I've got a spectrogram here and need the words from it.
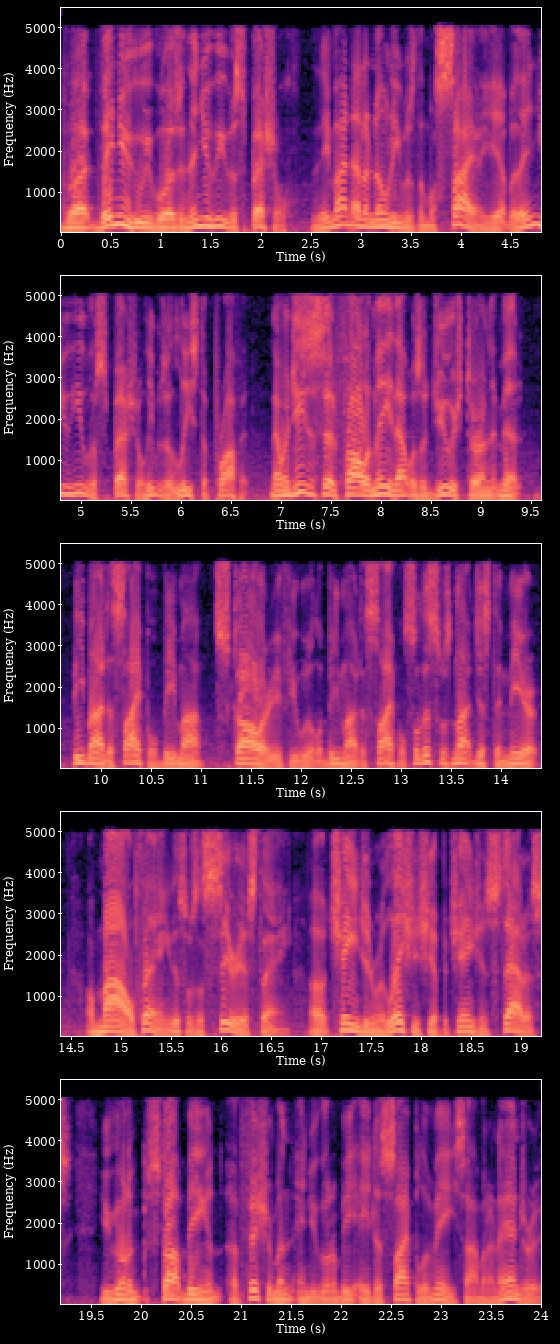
but they knew who he was, and they knew he was special. They might not have known he was the Messiah yet, but they knew he was special. He was at least a prophet. Now, when Jesus said, Follow me, that was a Jewish term that meant be my disciple, be my scholar, if you will, or be my disciple. So this was not just a mere a mild thing. This was a serious thing, a change in relationship, a change in status. You're going to stop being a fisherman and you're going to be a disciple of me, Simon and Andrew.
